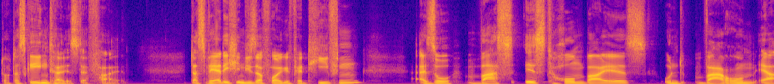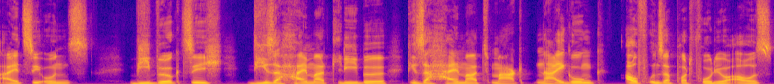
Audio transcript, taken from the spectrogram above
Doch das Gegenteil ist der Fall. Das werde ich in dieser Folge vertiefen, also was ist Home Bias und warum ereilt sie uns? Wie wirkt sich diese Heimatliebe, diese Heimatmarktneigung auf unser Portfolio aus?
